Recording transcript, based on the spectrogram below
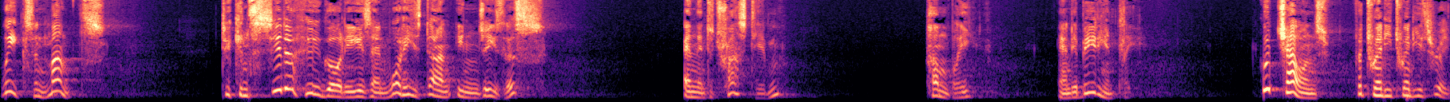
weeks and months to consider who God is and what He's done in Jesus, and then to trust Him humbly and obediently. Good challenge for 2023.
